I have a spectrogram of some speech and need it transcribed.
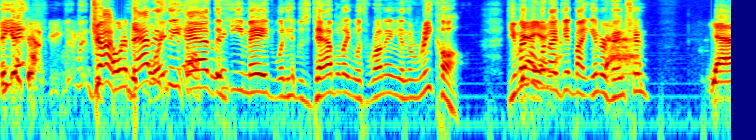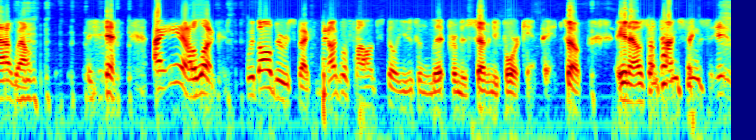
The ad- John, that is the ad that he made when he was dabbling with running in the recall. Do you remember Yeah, yeah, when I did my intervention? Yeah, well, I you know look with all due respect, Doug LaFollette's still using lit from his '74 campaign. So, you know, sometimes things eh,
